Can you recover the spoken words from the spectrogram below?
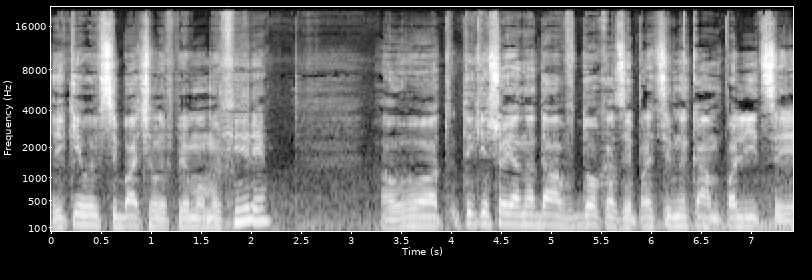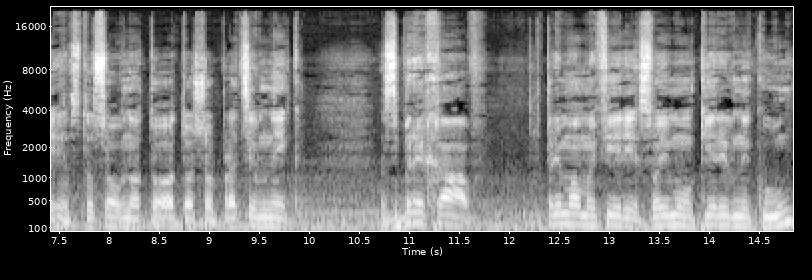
які ви всі бачили в прямому ефірі. От. Тільки що я надав докази працівникам поліції стосовно того, то, що працівник збрехав в прямому ефірі своєму керівнику,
